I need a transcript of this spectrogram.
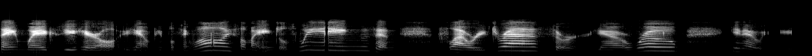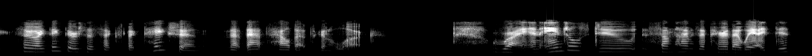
same way? Because you hear all you know people saying, "Well, I saw my angel's wings and flowery dress, or you know, robe." You know, so I think there's this expectation that that's how that's going to look. Right, and angels do sometimes appear that way. I did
